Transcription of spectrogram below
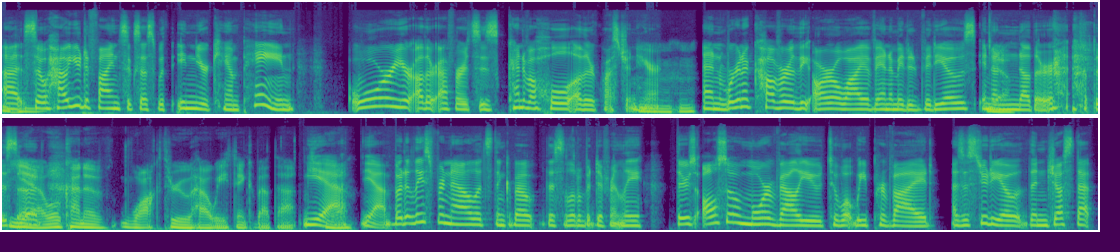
Uh, so, how you define success within your campaign or your other efforts is kind of a whole other question here. Mhm. And we're going to cover the ROI of animated videos in Yeah. another episode. Yeah, we'll kind of walk through how we think about that. Yeah, yeah. But at least for now, let's think about this a little bit differently. There's also more value to what we provide as a studio than just that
